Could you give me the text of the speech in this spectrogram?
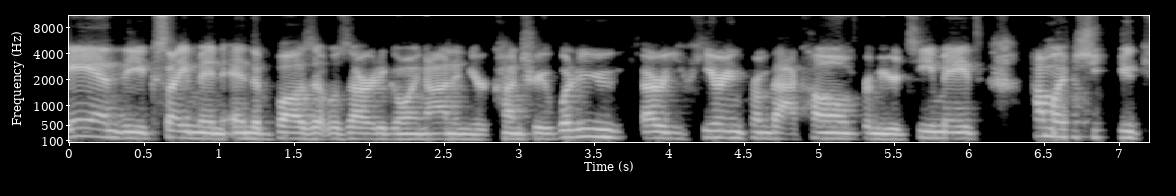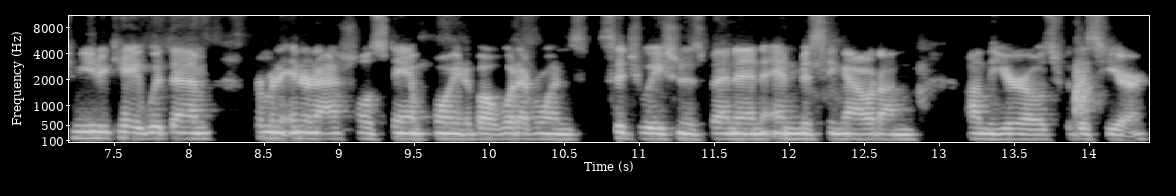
and the excitement and the buzz that was already going on in your country. What are you are you hearing from back home from your teammates? How much do you communicate with them from an international standpoint about what everyone's situation has been in and missing out on on the Euros for this year?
